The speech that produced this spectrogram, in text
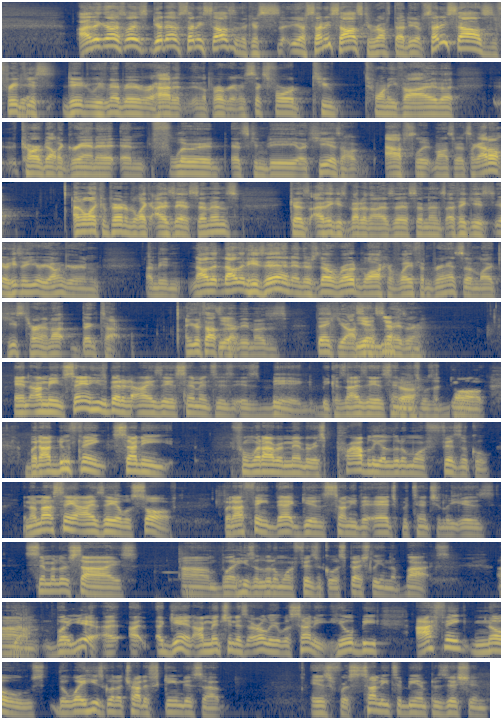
I think that's why it's good to have Sonny Styles in there because you know Sonny Styles can rough that dude up. Sonny Styles is the freakiest dude we've maybe ever had in the program. He's 6'4", 225, uh, carved out of granite and fluid as can be. Like he is an absolute monster. It's like I don't I don't like comparing him to like Isaiah Simmons because I think he's better than Isaiah Simmons. I think he's you know he's a year younger and I mean now that now that he's in and there's no roadblock of Lathan Ransom, like he's turning up big time. Your thoughts Yeah. on that, B Moses? Thank you, Austin. Yeah, That's definitely. amazing. And I mean, saying he's better than Isaiah Simmons is is big because Isaiah Simmons Yeah. was a dog. But I do think Sonny, from what I remember, is probably a little more physical. And I'm not saying Isaiah was soft, but I think that gives Sonny the edge potentially is similar size, um, but he's a little more physical, especially in the box. Um, But yeah, I, I, again, I mentioned this earlier with Sonny. He'll be, I think, knows the way he's going to try to scheme this up is for Sonny to be in position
